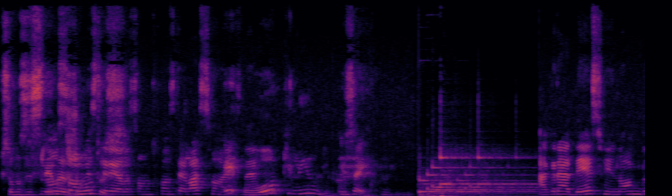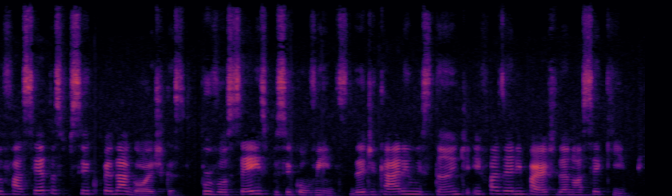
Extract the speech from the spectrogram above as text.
Somos estrelas Não somos juntos. estrelas, somos constelações, É, né? Oh, que lindo! Isso aí. Agradeço em nome do Facetas Psicopedagógicas por vocês, psicovintes, dedicarem um instante e fazerem parte da nossa equipe.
